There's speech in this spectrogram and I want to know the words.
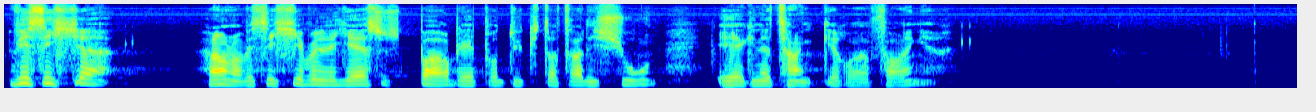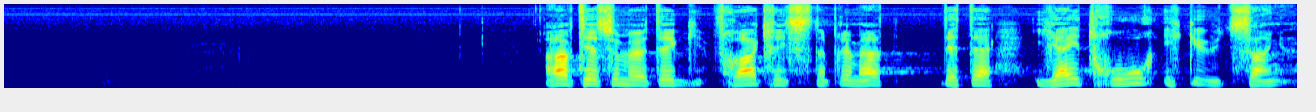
Hvis ikke Hør nå, Hvis ikke ville Jesus bare bli et produkt av tradisjon, egne tanker og erfaringer. Av og til så møter jeg fra kristne primært dette 'jeg tror ikke'-utsagn.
